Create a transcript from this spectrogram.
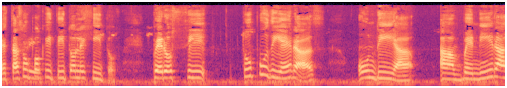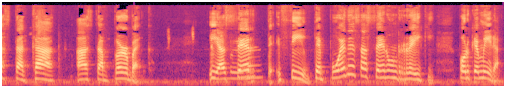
Estás un Sí. poquitito lejitos, pero si tú pudieras un día a venir hasta acá, hasta Burbank, y hacerte, sí, te puedes hacer un Reiki, porque mira,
